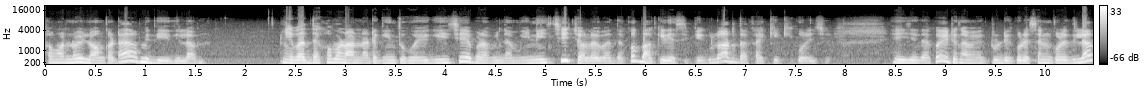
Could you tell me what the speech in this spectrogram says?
সামান্য ওই লঙ্কাটা আমি দিয়ে দিলাম। এবার দেখো আমার রান্নাটা কিন্তু হয়ে গিয়েছে, এবার আমি নামিয়ে নিচ্ছি। চলো এবার দেখো বাকি রেসিপিগুলো আর দেখায় কী কী করেছি। এই যে দেখো এটাকে আমি একটু ডেকোরেশন করে দিলাম।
